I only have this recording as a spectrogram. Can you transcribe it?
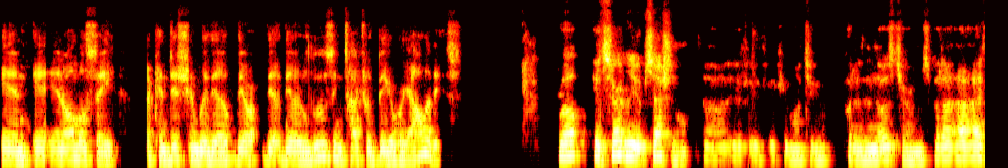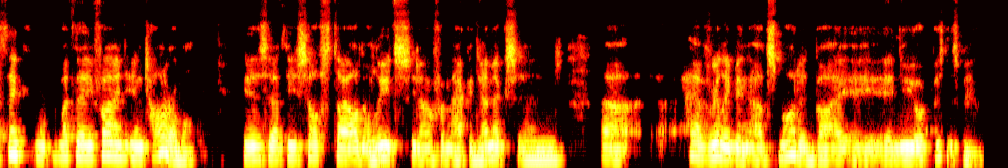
in in, in almost a a condition where they're, they're, they're, they're losing touch with bigger realities. Well, it's certainly obsessional, uh, if, if, if, you want to put it in those terms. But I, I think what they find intolerable is that these self-styled elites, you know, from academics and uh, have really been outsmarted by a, a, New York businessman.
